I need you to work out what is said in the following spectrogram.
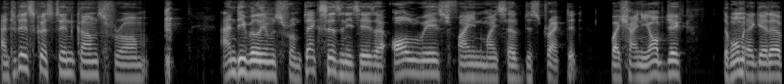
And today's question comes from Andy Williams from Texas, and he says, I always find myself distracted by shiny objects. The moment I get up,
